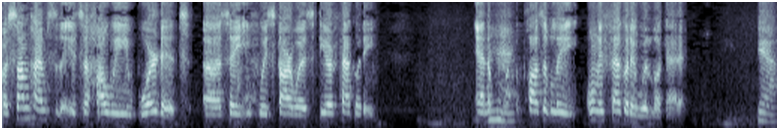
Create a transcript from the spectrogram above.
or sometimes it's how we word it. Uh, say if we start with "Dear faculty," and Mhm. possibly only faculty would look at it. Yeah.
